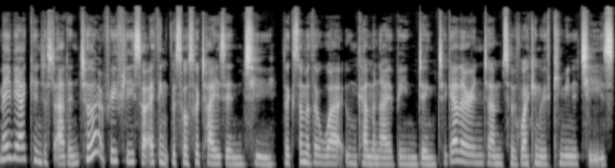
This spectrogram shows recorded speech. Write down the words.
Maybe I can just add into that briefly. So I think this also ties into some of the work Ounkham and I have been doing together in terms of working with communities.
